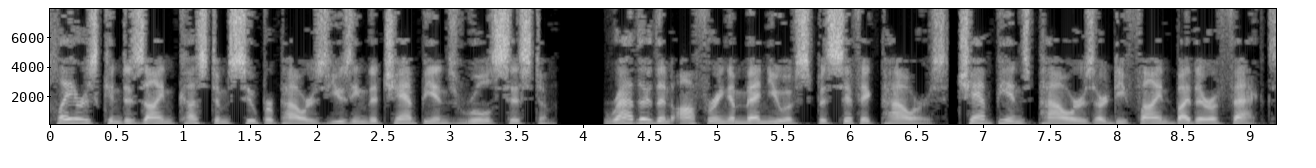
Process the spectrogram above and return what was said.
Players can design custom superpowers using the Champions rules system. Rather than offering a menu of specific powers, Champions' powers are defined by their effects.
